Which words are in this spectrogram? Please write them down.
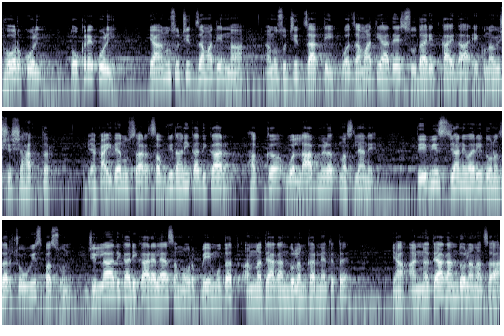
ढोर कोळी टोकरे कोळी या अनुसूचित जमातींना अनुसूचित जाती व जमाती आदेश सुधारित कायदा एकोणावीसशे शहात्तर. या कायद्यानुसार संविधानिक अधिकार हक्क व लाभ मिळत नसल्याने तेवीस जानेवारी दोन हजार चोवीसपासून जिल्हा अधिकारी कार्यालयासमोर बेमुदत अन्नत्याग आंदोलन करण्यात येतं आहे या अन्नत्याग आंदोलनाचा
